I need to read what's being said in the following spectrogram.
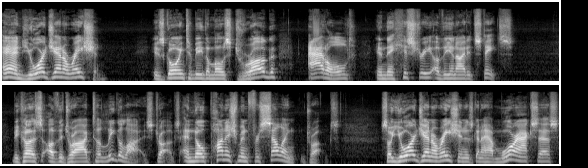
And your generation is going to be the most drug addled in the history of the United States because of the drive to legalize drugs and no punishment for selling drugs. So your generation is going to have more access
